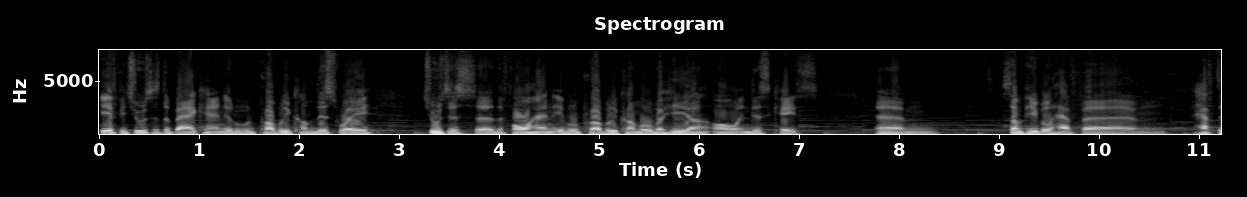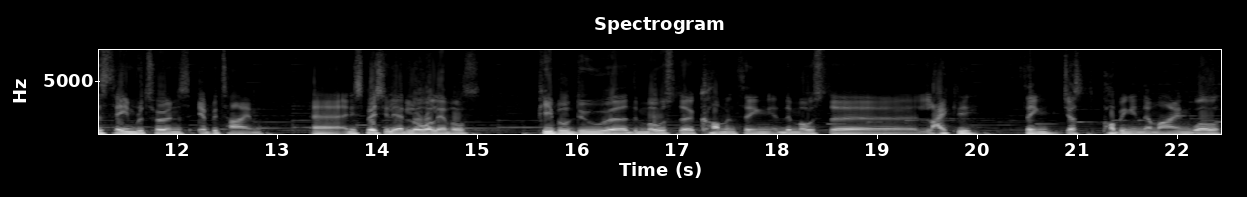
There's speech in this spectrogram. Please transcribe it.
if he chooses the backhand, it will probably come this way. Chooses uh, the forehand, it will probably come over here, or in this case, um, some people have um, have the same returns every time, uh, and especially at lower levels, people do uh, the most uh, common thing, the most uh, likely thing, just popping in their mind. Well,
